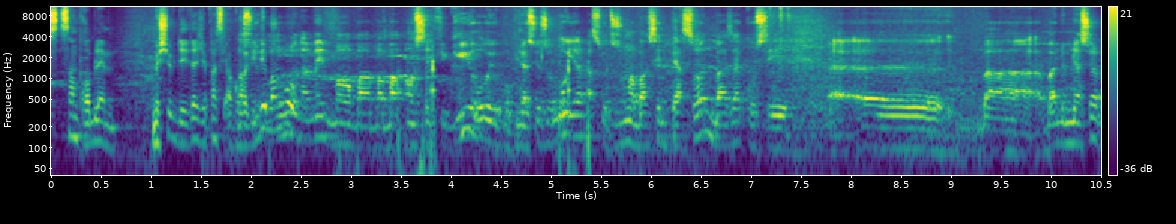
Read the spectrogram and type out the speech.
sans problème, le chef d'État, je pense qu'il a compris. on a même bah, bah, bah, ancienne figure ou population Zoboya parce que ancienne personne c'est bah, nomination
